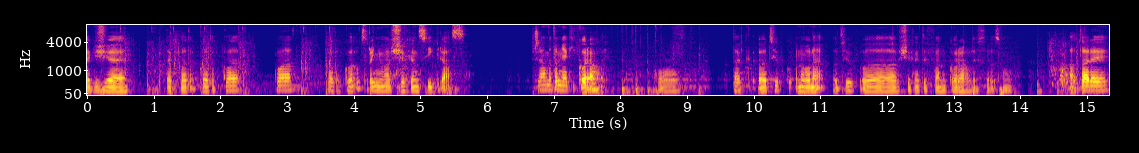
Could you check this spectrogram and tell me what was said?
Takže takhle, takhle, takhle, takhle, takhle, takhle odstraníme všechen seagrass. Přidáme tam nějaký korály. Coral. Tak uh, cíp, nebo ne, cíp, uh, všechny ty fan korály si vezmu. A tady,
